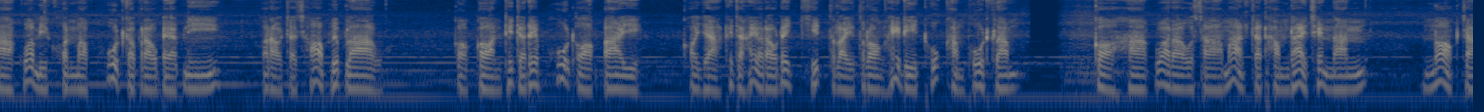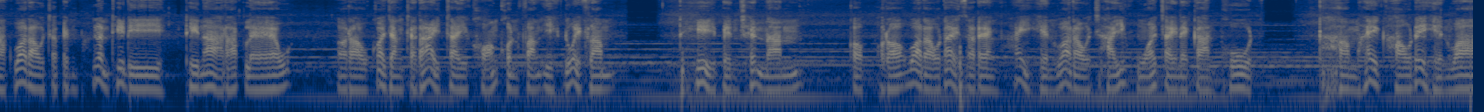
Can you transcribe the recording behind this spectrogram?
หากว่ามีคนมาพูดกับเราแบบนี้ เราจะชอบหรือเปล่าก็ก่อนที่จะได้พูดออกไป ก็อยากที่จะให้เราได้คิดไตรตรองให้ดีทุกคำพูดครับ ก็หากว่าเราสามารถจะทำได้เช่นนั้น นอกจากว่าเราจะเป็นเพื่อนที่ดีที่น่ารักแล้ว เราก็ยังจะได้ใจของคนฟังอีกด้วยครับที่เป็นเช่นนั้นก็เพราะว่าเราได้แสดงให้เห็นว่าเราใช้หัวใจในการพูดทำให้เขาได้เห็นว่า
